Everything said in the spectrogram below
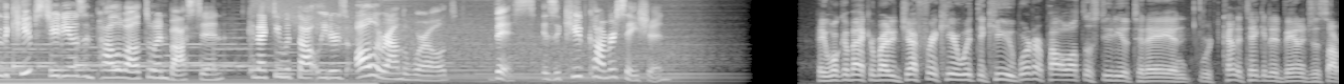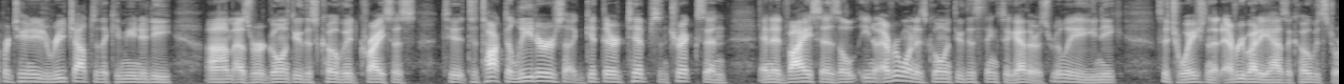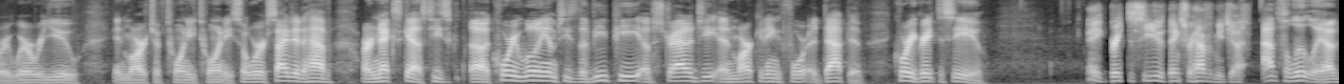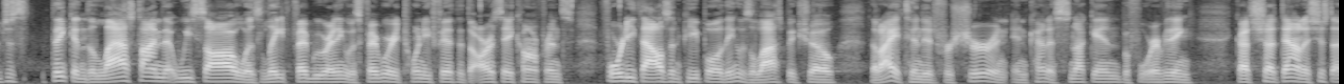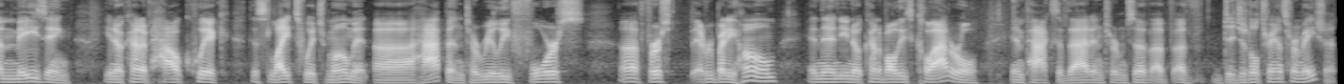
From the CUBE studios in Palo Alto and Boston, connecting with thought leaders all around the world, this is a CUBE Conversation. Hey, welcome back everybody. Jeff Frick here with theCUBE. We're in our Palo Alto studio today and we're kind of taking advantage of this opportunity to reach out to the community um, as we're going through this COVID crisis to, to talk to leaders, uh, get their tips and tricks and, and advice as you know, everyone is going through this thing together. It's really a unique situation that everybody has a COVID story. Where were you in March of 2020? So we're excited to have our next guest. He's uh, Corey Williams. He's the VP of Strategy and Marketing for Idaptive. Corey, great to see you. Hey, great to see you. Thanks for having me, Jeff. Absolutely. I'm just thinking the last time that we saw was late February. I think it was February 25th at the RSA conference. 40,000 people. I think it was the last big show that I attended for sure and, and kind of snuck in before everything got shut down. It's just amazing you know, kind of how quick this light switch moment uh, happened to really force uh, first everybody home and then, you know, kind of all these collateral impacts of that in terms of, of, of digital transformation.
